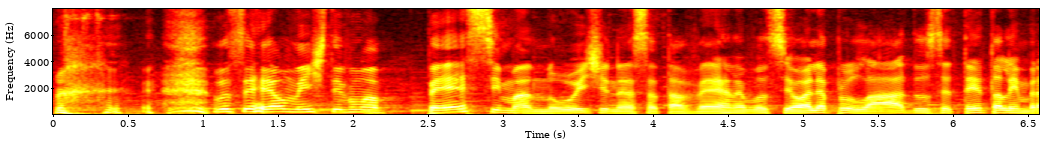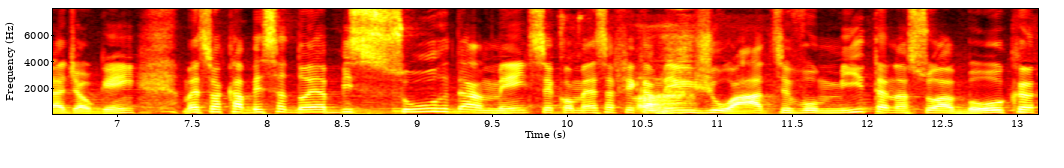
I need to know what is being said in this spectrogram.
você realmente teve uma péssima noite nessa taverna. Você olha pro lado, você tenta lembrar de alguém, mas sua cabeça dói absurdamente. Você começa a ficar meio enjoado, você vomita na sua boca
